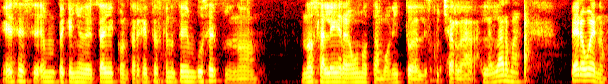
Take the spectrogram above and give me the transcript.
Ese es un pequeño detalle con tarjetas que no tienen buzzer, pues no, no se alegra uno tan bonito al escuchar la, la alarma. Pero bueno,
